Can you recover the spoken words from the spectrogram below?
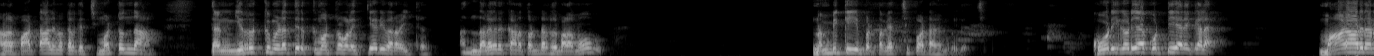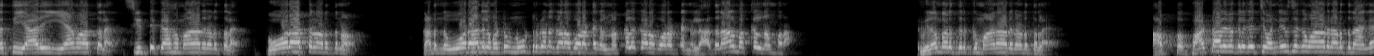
ஆனால் பாட்டாளி மக்கள் கட்சி மட்டும்தான் தன் இருக்கும் இடத்திற்கு மற்றவர்களை தேடி வர வைக்கிறது. அந்த அளவிற்கான தொண்டர்கள் பலமும் நம்பிக்கையும் பெற்ற கட்சி பாட்டாளி மக்கள் கட்சி. கோடி கோடியா கொட்டி அரைக்கல. மாநாடு நடத்தி யாரையும் ஏமாத்தல. சீட்டுக்காக மாநாடு நடத்தல. போராட்டம் நடத்தணும். கடந்த ஓராண்டுல மட்டும் நூற்றுக்கணக்கான போராட்டங்கள் மக்களுக்கான போராட்டங்கள். அதனால் மக்கள் நம்புறான். விளம்பரத்திற்கு மாநாடு நடத்தலை. அப்ப பாட்டாளி மக்கள் கட்சி வன்னியர் சங்க மாநாடு நடத்தினாங்க.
